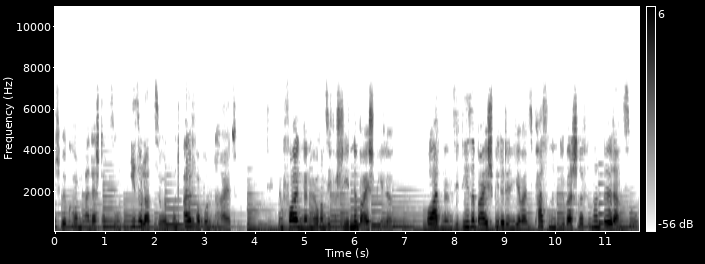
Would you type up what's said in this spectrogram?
herzlich willkommen an der Station Isolation und Allverbundenheit. Im Folgenden hören Sie verschiedene Beispiele. Ordnen Sie diese Beispiele den jeweils passenden Überschriften und Bildern zu.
